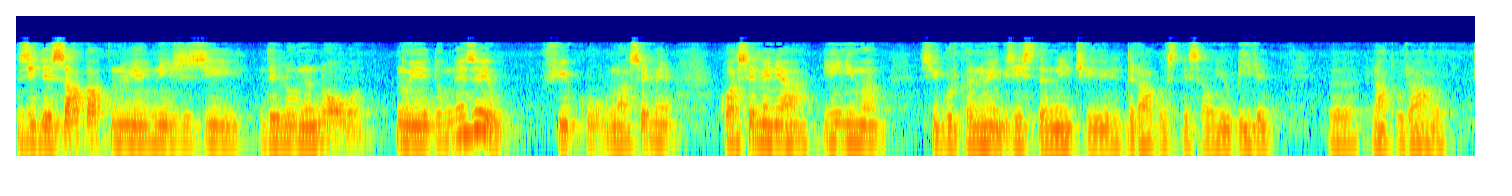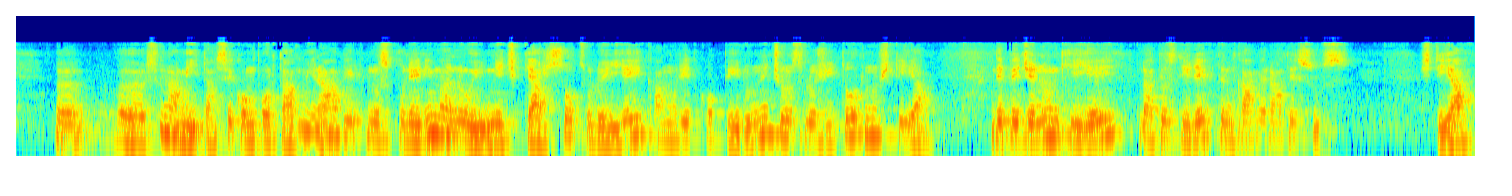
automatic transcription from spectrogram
zi de sabat, nu e nici zi de lună nouă, nu e Dumnezeu. Și cu un asemenea cu asemenea inimă, sigur că nu există nici dragoste sau iubire uh, naturală. Uh, uh, Sunamita se comportă admirabil, nu spune nimănui, nici chiar soțului ei că a murit copilul, niciun slujitor nu știa. De pe genunchii ei l-a dus direct în camera de sus. Știa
